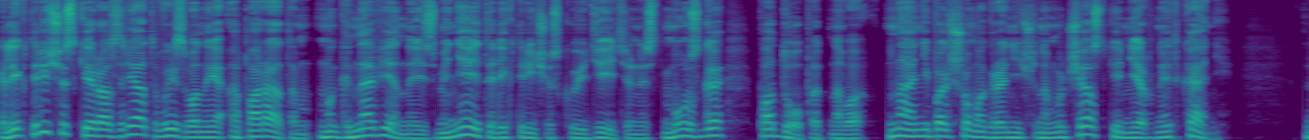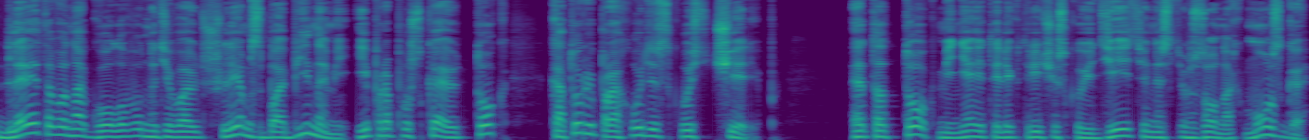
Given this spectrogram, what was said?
Электрический разряд, вызванный аппаратом, мгновенно изменяет электрическую деятельность мозга подопытного на небольшом ограниченном участке нервной ткани. Для этого на голову надевают шлем с бобинами и пропускают ток, который проходит сквозь череп. Этот ток меняет электрическую деятельность в зонах мозга,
